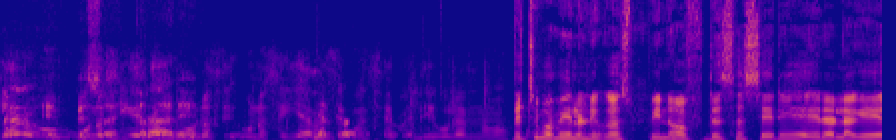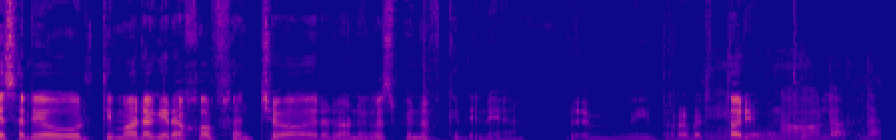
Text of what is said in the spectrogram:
Claro, empezó uno a sigue, la, uno, si- uno seguía en la secuencia de películas nomás. De hecho, para mí el único spin-off de esa serie era la que había salido última hora, que era Hobbs and Shaw, era el único spin-off que tenía en mi Sí, repertorio. pues, no, la, la,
